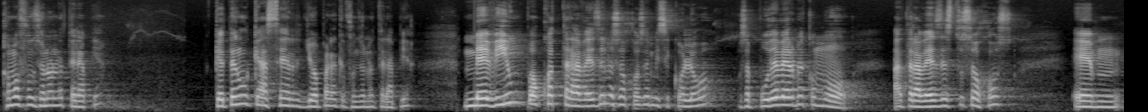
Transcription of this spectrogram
cómo funciona una terapia, qué tengo que hacer yo para que funcione una terapia. Me vi un poco a través de los ojos de mi psicólogo, o sea, pude verme como a través de estos ojos. Em,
